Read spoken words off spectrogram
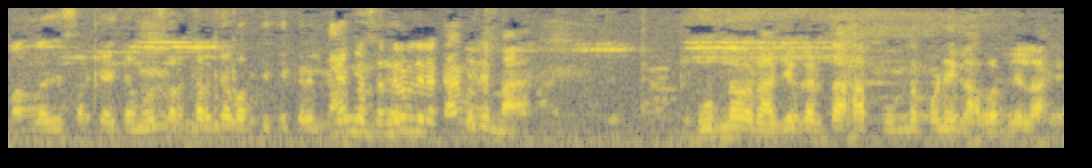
बांगलादेश सारख्या आहे त्यामुळे सरकार त्या बाबतीत हे करेल. काय संदर्भ दिला? काय म्हणजे पूर्ण राज्यकर्ता हा पूर्णपणे घाबरलेला आहे.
